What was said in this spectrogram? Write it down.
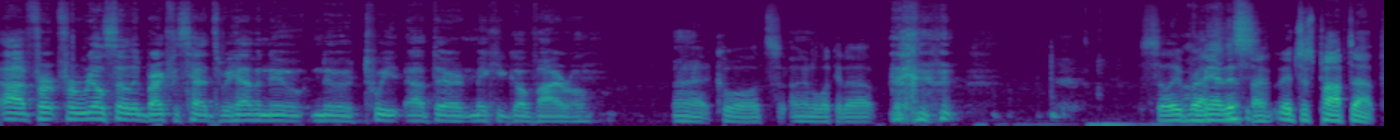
uh, for for real silly breakfast heads, we have a new new tweet out there. Make it go viral. All right, cool. It's, I'm gonna look it up. Silly Oh, man, breakfast. this- I- it just popped up.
